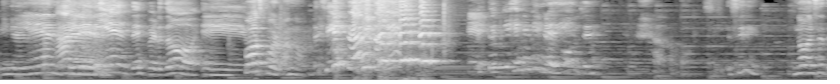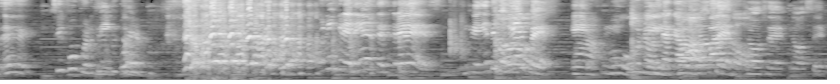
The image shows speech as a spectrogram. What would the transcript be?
Ingredientes. Ah, ingredientes, perdón. Eh, Fósforo. Ah, no. sí, claro. Eh, Este es mi- es mi ingrediente. Sí. sí. No, ese es. Sí, fósforo. Mi cuerpo. Un ingrediente, tres. Ingrediente con Dos. F. Eh, Ah, uh, Uno, sí. se acabó. Ah, no sé, paso. no sé, no sé.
